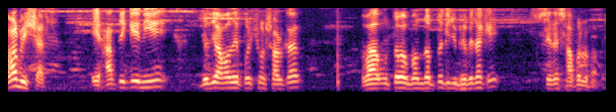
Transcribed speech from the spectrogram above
আমার বিশ্বাস এই হাতিকে নিয়ে যদি আমাদের পশ্চিমবঙ্গ সরকার বা উত্তরবঙ্গ বন দপ্তর কিছু ভেবে থাকে, সেটা সাফল্য পাবে।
